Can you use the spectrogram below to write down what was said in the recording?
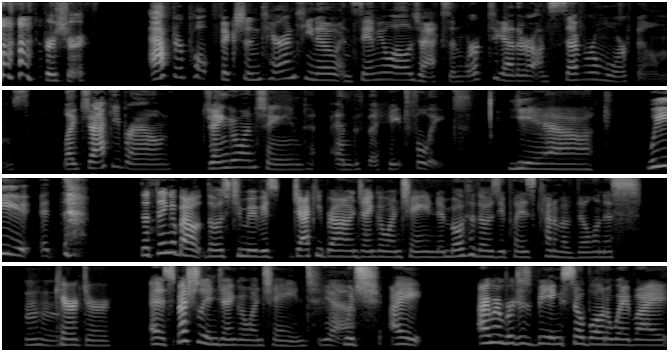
for sure. After Pulp Fiction, Tarantino and Samuel L. Jackson worked together on several more films, like Jackie Brown, Django Unchained, and The Hateful Eight. yeah. We it, the thing about those two movies, Jackie Brown and Django Unchained, in both of those he plays kind of a villainous Mm-hmm. character, and especially in Django Unchained. Yeah. which I I remember just being so blown away by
